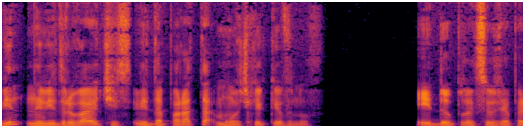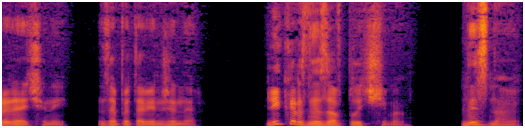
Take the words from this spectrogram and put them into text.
Він, не відриваючись від апарата, мовчки кивнув. І дуплекс уже приречений? запитав інженер. Лікар знизав плечима. Не знаю.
